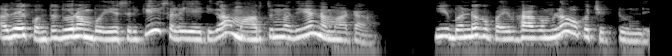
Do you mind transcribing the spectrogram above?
అదే కొంత దూరం పోయేసరికి సెలయేటిగా మారుతున్నది అన్నమాట. ఈ బండకు పైభాగంలో ఒక చెట్టు ఉంది.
